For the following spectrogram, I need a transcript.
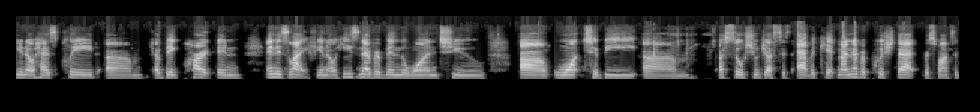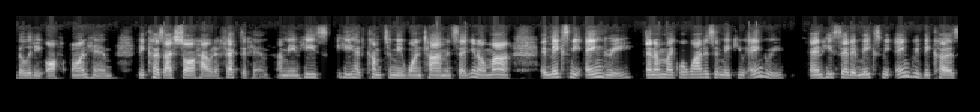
you know, has played um, a big part in in his life. You know, he's never been the one to uh, want to be um, a social justice advocate. And I never pushed that responsibility off on him because I saw how it affected him. I mean, he's, he had come to me one time and said, you know, Ma, it makes me angry. And I'm like, well, why does it make you angry? And he said, it makes me angry because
